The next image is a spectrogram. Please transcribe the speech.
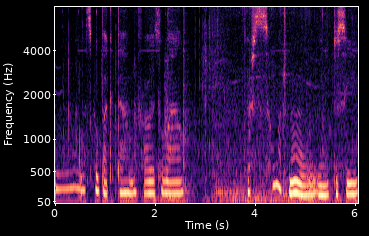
Mm, let's go back down for a little while. There's so much more we need to see.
